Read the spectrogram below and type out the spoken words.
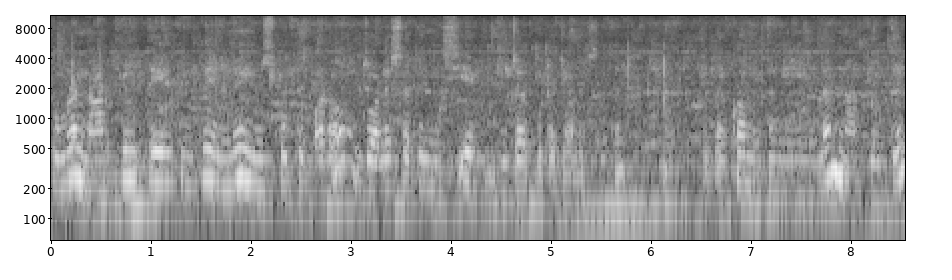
তোমরা নারকেল তেল কিন্তু এমনি ইউজ করতে পারো, জলের সাথে মিশিয়ে দু চার ফোঁটা জলের সাথে। তো দেখো, আমি এটা নিয়ে নিলাম নারকেল তেল,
